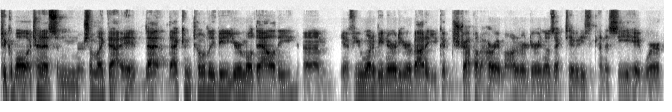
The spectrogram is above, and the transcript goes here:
pickleball or tennis and or something like that, hey, that that can totally be your modality. Um, if you want to be nerdier about it, you could strap on a heart rate monitor during those activities and kind of see, hey, where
